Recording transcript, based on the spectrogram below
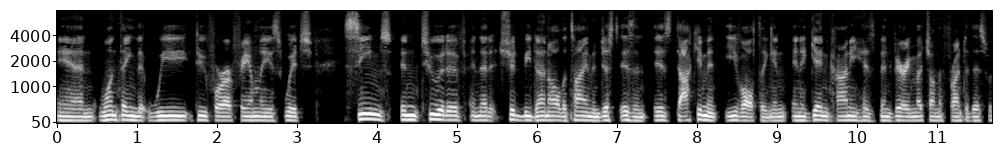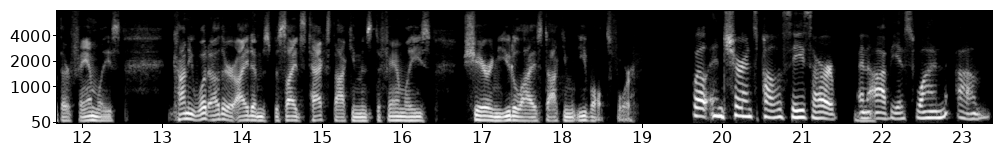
And one thing that we do for our families, which seems intuitive and that it should be done all the time and just isn't, is document e-vaulting. And, and again, Connie has been very much on the front of this with our families. Connie, what other items besides tax documents do families share and utilize document e-vaults for? Well, insurance policies are an mm-hmm. obvious one. Um,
